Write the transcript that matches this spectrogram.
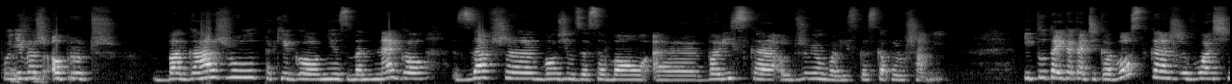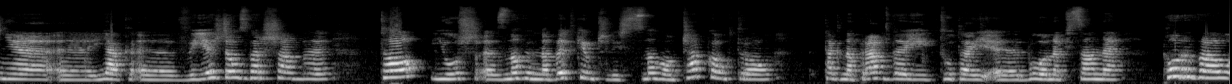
Ponieważ oprócz bagażu takiego niezbędnego zawsze woził ze sobą e, walizkę, olbrzymią walizkę z kapeluszami. I tutaj taka ciekawostka, że właśnie e, jak e, wyjeżdżał z Warszawy, to już z nowym nabytkiem, czyli z nową czapką, którą tak naprawdę i tutaj było napisane porwał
